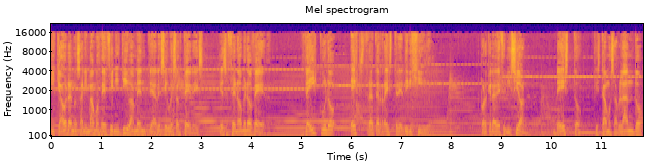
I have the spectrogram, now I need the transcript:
y que ahora nos animamos definitivamente a decirles a ustedes que es fenómeno VED, vehículo extraterrestre dirigido. Porque la definición de esto que estamos hablando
